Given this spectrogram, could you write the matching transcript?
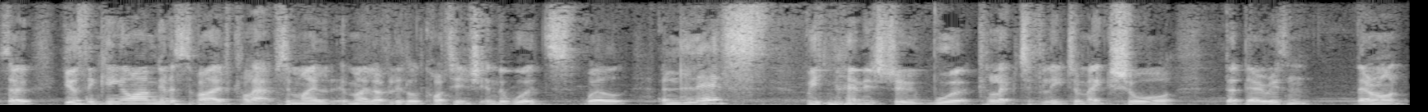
So you're thinking, oh, I'm going to survive collapse in my in my lovely little cottage in the woods. Well, unless we've managed to work collectively to make sure that there isn't there aren't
